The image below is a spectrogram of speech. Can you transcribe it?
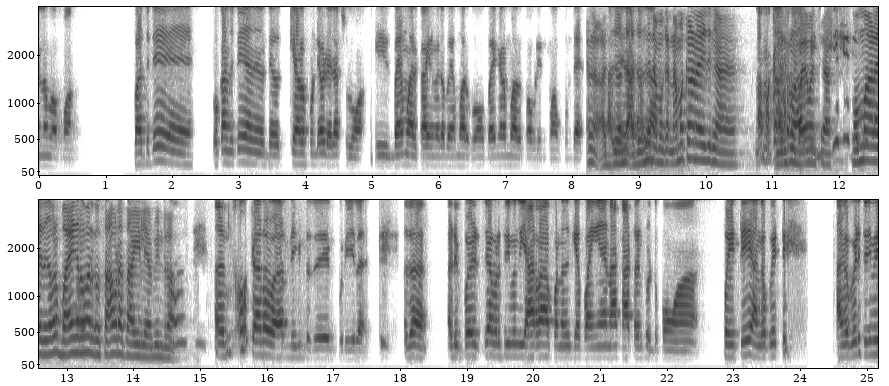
எல்லாம் பார்ப்பான் பார்த்துட்டு உட்காந்துட்டு அந்த புண்டையோட டைலாக் சொல்லுவான். இது பயமா இருக்கா? இனிமேல் தான் பயமா இருக்கும். பயங்கரமா இருக்கும் அப்படின்னு புண்டை. அது வந்து அது வந்து. நமக்கு நமக்கான இதுங்க. பயங்கரமா இருக்கும் சாவடா தாயில அப்படின்றான். வார்னிங்ன்றது புரியல. அதான் அப்படி போயிடுச்சு. அப்புறம் திரும்பி வந்து யாரா பண்ணதுன்னு கேட்பாங்க. நான் காட்டுறேன்னு சொல்லிட்டு போவான். போயிட்டு அங்க போயிட்டு அங்க போயிட்டு திரும்பி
